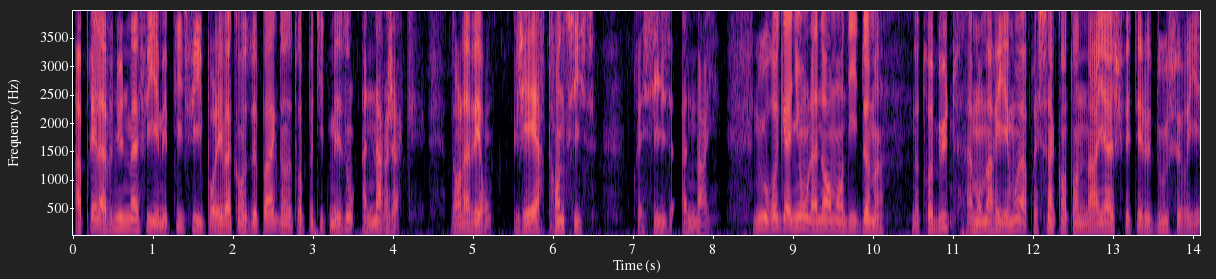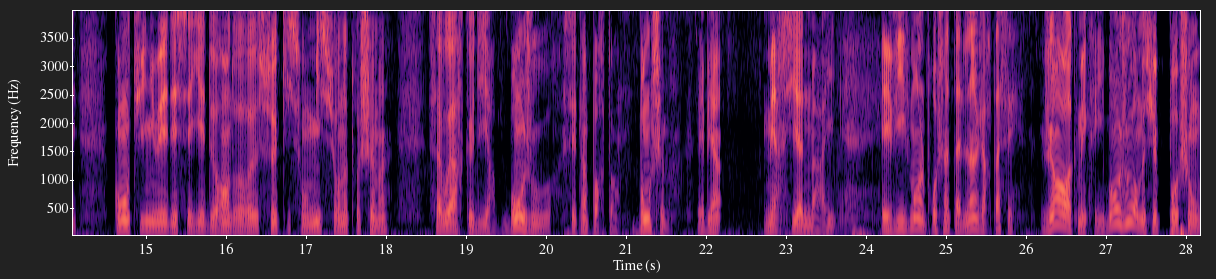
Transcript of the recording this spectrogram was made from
Après la venue de ma fille et mes petites filles pour les vacances de Pâques dans notre petite maison à Narjac, dans l'Aveyron, GR 36, précise Anne-Marie. Nous regagnons la Normandie demain. Notre but, à mon mari et moi, après 50 ans de mariage fêté le 12 février, continuer d'essayer de rendre heureux ceux qui sont mis sur notre chemin. Savoir que dire bonjour, c'est important. Bon chemin. Eh bien, merci Anne-Marie. Et vivement le prochain tas de linge à repasser. Jean Roch m'écrit Bonjour, monsieur Pochon.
